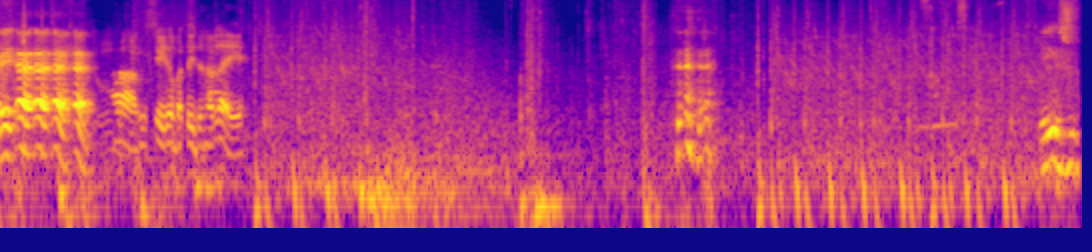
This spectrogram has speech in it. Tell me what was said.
Ej, e, e, e, e! A, okej, dobra, to idę na leje. Ej, rzuć.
